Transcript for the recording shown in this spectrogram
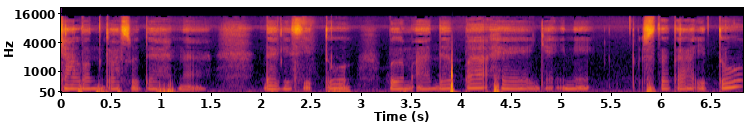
calon kah sudah? Nah dari situ belum ada Pak. He ya ini setelah itu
